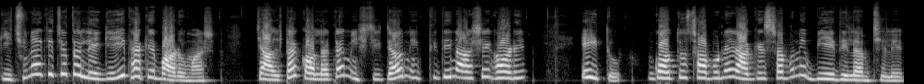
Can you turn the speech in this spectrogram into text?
কিছু না কিছু তো লেগেই থাকে বারো মাস। চালটা, কলাটা, মিষ্টিটাও নিত্যদিন আসে ঘরে। এই তো, গত শ্রাবণের আগের শ্রাবণে বিয়ে দিলাম ছেলের,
